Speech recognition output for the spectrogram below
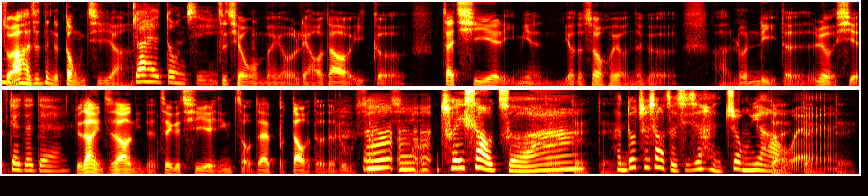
主要还是那个动机啊，嗯，主要还是动机。之前我们有聊到一个。在企业里面，有的时候会有那个啊伦理的热线，对对对，就让你知道你的这个企业已经走在不道德的路上的，嗯嗯嗯，吹哨者啊，对对对，很多吹哨者其实很重要哎，对，对，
